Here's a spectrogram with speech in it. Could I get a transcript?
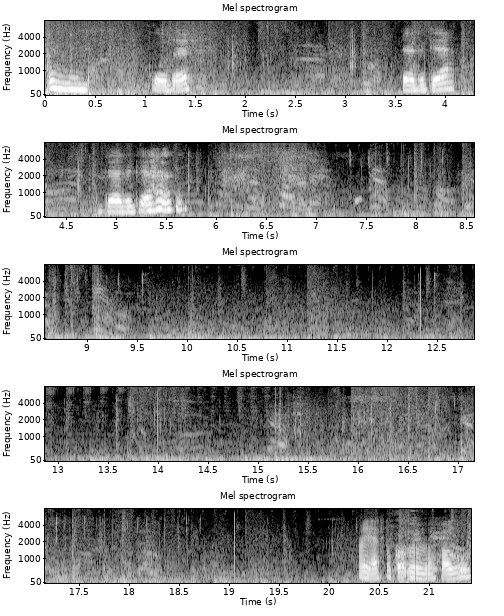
boom. You're dead. Dead again. Dead again. Yeah, I forgot the holos.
